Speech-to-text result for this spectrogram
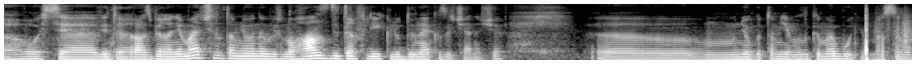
Е, Ось е, він тренував збірну Німеччини, там в нього не вийшло. Ганс Дітерфлік, людина, яка, звичайно, що е, в нього там є велике майбутнє в Барселоні.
